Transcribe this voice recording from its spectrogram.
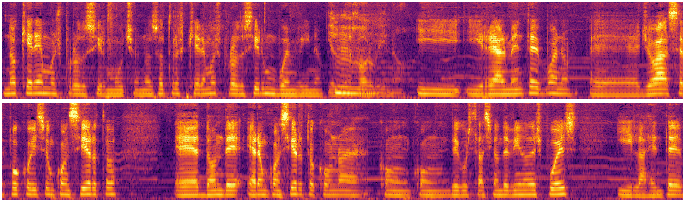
no queremos producir mucho, nosotros queremos producir un buen vino. Y el mejor vino. Y, y realmente, bueno, eh, yo hace poco hice un concierto eh, donde era un concierto con, una- con, con degustación de vino después y la gente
